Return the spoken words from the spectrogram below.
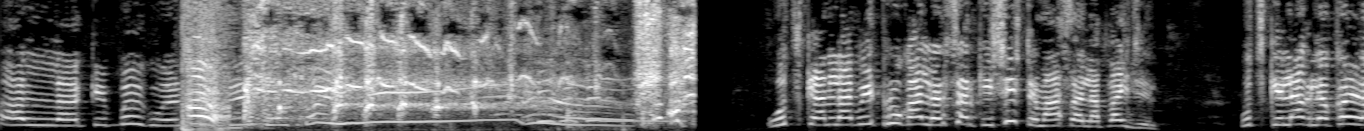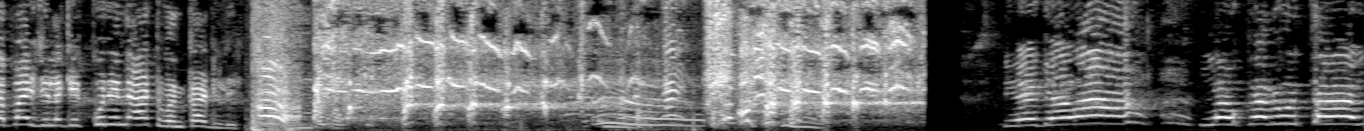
अल्लाह के भगवान. उचक्यांना बी ट्रू कॉलर सारखी सिस्टम असायला पाहिजे. उचके लागल्या कळलं पाहिजे की कुणी आठवण काढली? ये देवा लवकर उचल.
